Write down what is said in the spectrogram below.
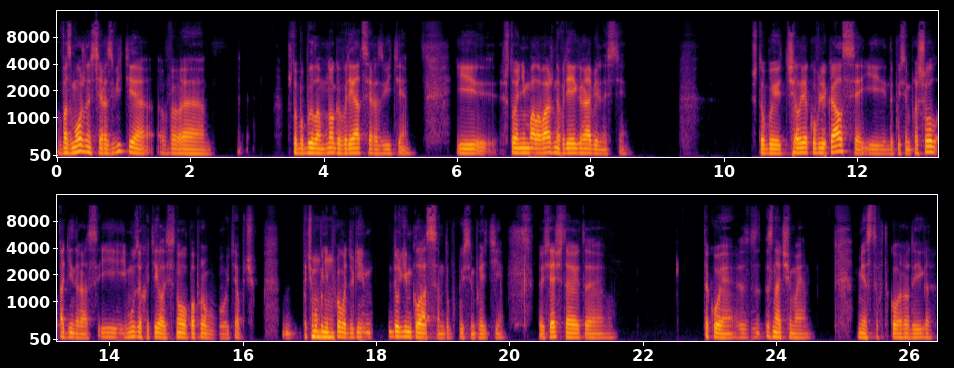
возможности развития, в, чтобы было много вариаций развития. И, что немаловажно, в реиграбельности. Чтобы человек увлекался и, допустим, прошел один раз, и ему захотелось снова попробовать. А почему, почему mm-hmm. бы не пробовать другим, другим классом, допустим, пройти? То есть я считаю, это такое значимое место в такого рода играх.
